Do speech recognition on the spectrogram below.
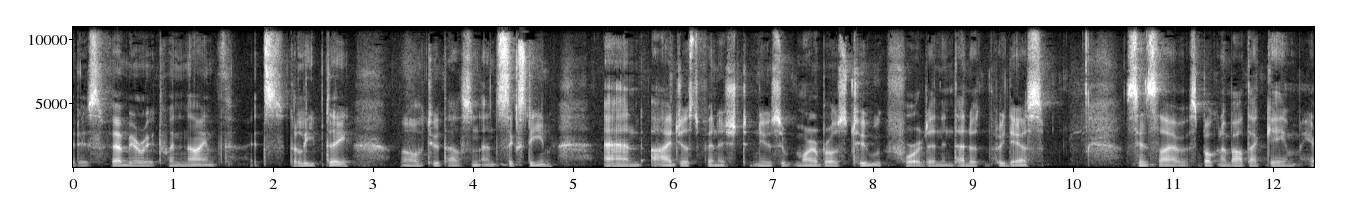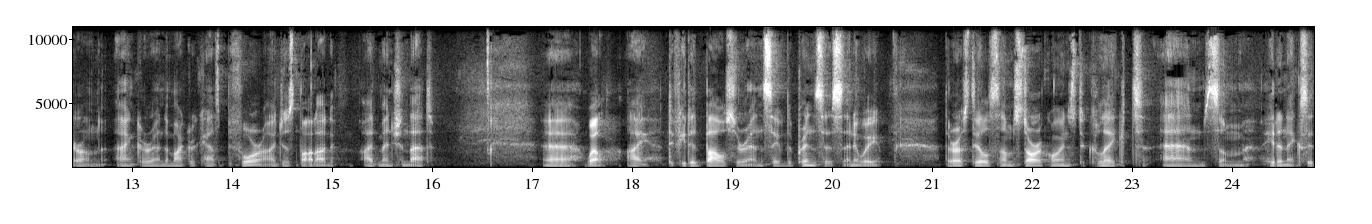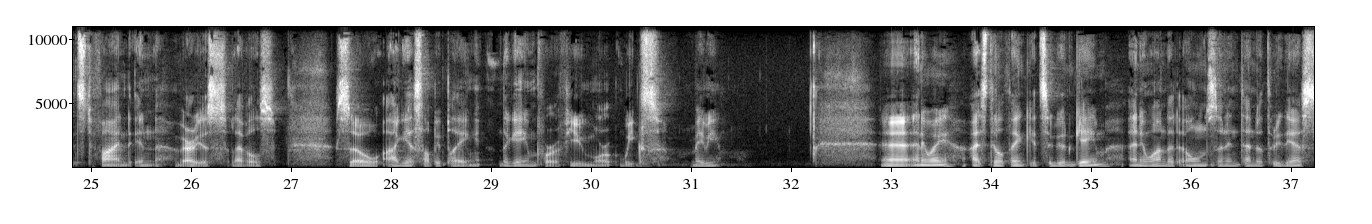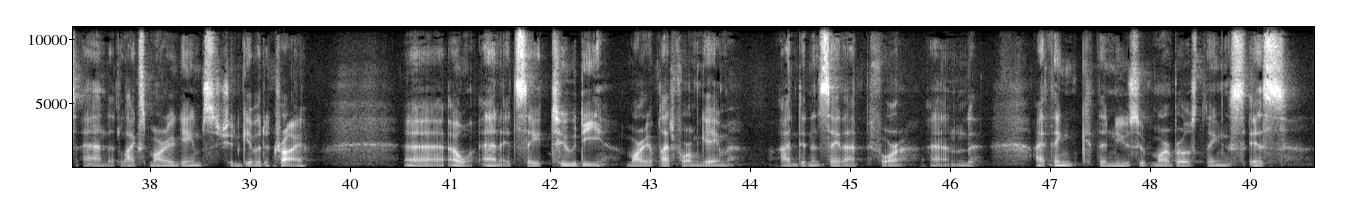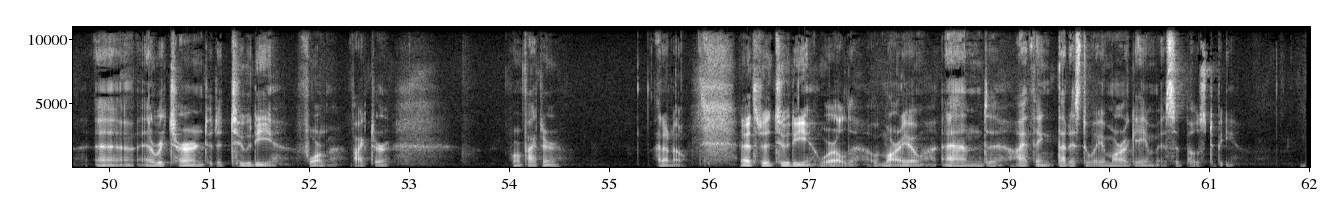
It is February 29th. It's the leap day of 2016, and I just finished New Super Mario Bros. 2 for the Nintendo 3DS. Since I've spoken about that game here on Anchor and the Microcast before, I just thought I'd, I'd mention that. Uh, well, I defeated Bowser and saved the princess anyway. There are still some star coins to collect and some hidden exits to find in various levels. So I guess I'll be playing the game for a few more weeks, maybe. Uh, anyway, I still think it's a good game. Anyone that owns a Nintendo 3DS and that likes Mario games should give it a try. Uh, oh, and it's a 2D Mario platform game. I didn't say that before, and I think the new Super Mario Bros. things is uh, a return to the 2D form factor. Form factor? I don't know. Uh, to the 2D world of Mario, and uh, I think that is the way a Mario game is supposed to be.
